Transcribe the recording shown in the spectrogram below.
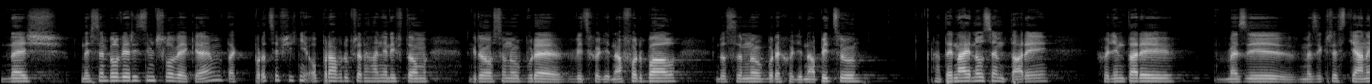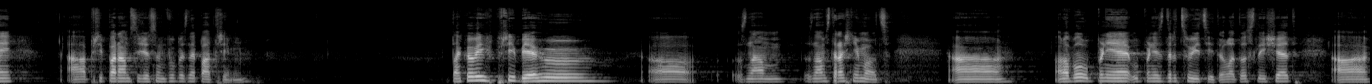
než než jsem byl věřícím člověkem, tak proč se všichni opravdu předháněli v tom, kdo se mnou bude víc chodit na fotbal, kdo se mnou bude chodit na pizzu. A teď najednou jsem tady, chodím tady mezi, mezi křesťany a připadám si, že sem vůbec nepatřím. Takových příběhů a, znám, znám strašně moc. A ono bylo úplně, úplně zdrcující tohle to slyšet a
